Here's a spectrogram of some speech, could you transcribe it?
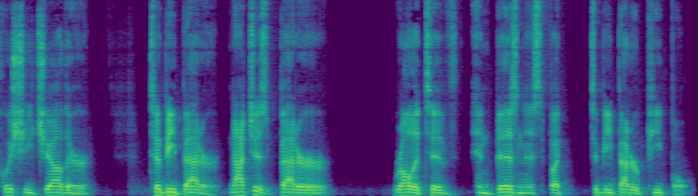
push each other to be better, not just better relative in business, but to be better people.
